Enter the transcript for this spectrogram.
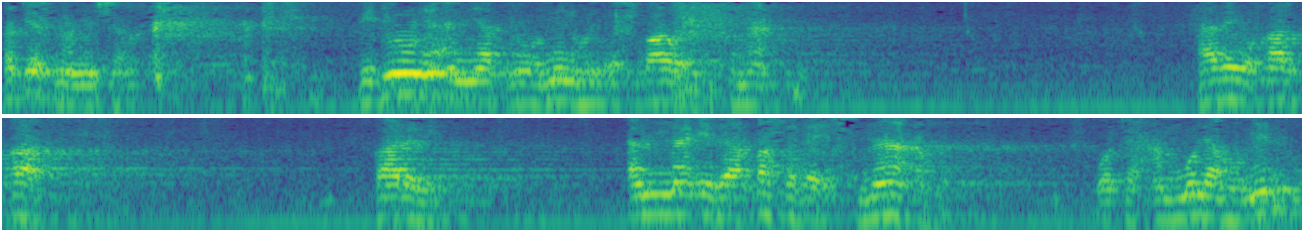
قد يسمع من شخص. بدون أن يطلب منه الإصغاء والاستماع هذا يقال قال. قال لي أما إذا قصد إسماعه وتحمله منه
